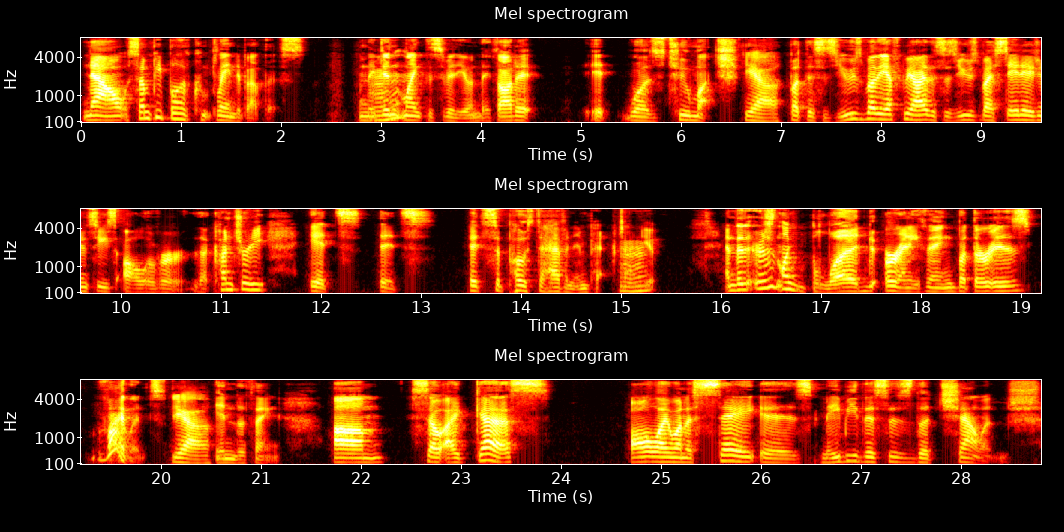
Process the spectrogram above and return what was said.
"Now some people have complained about this, and they Mhm. didn't like this video, and they thought it it was too much." yeah, but this is used by the FBI. This is used by state agencies all over the country. It's it's it's supposed to have an impact on Mhm. you, and there isn't like blood or anything, but there is violence Yeah. in the thing. Um, so I guess all I want to say is maybe this is the challenge.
